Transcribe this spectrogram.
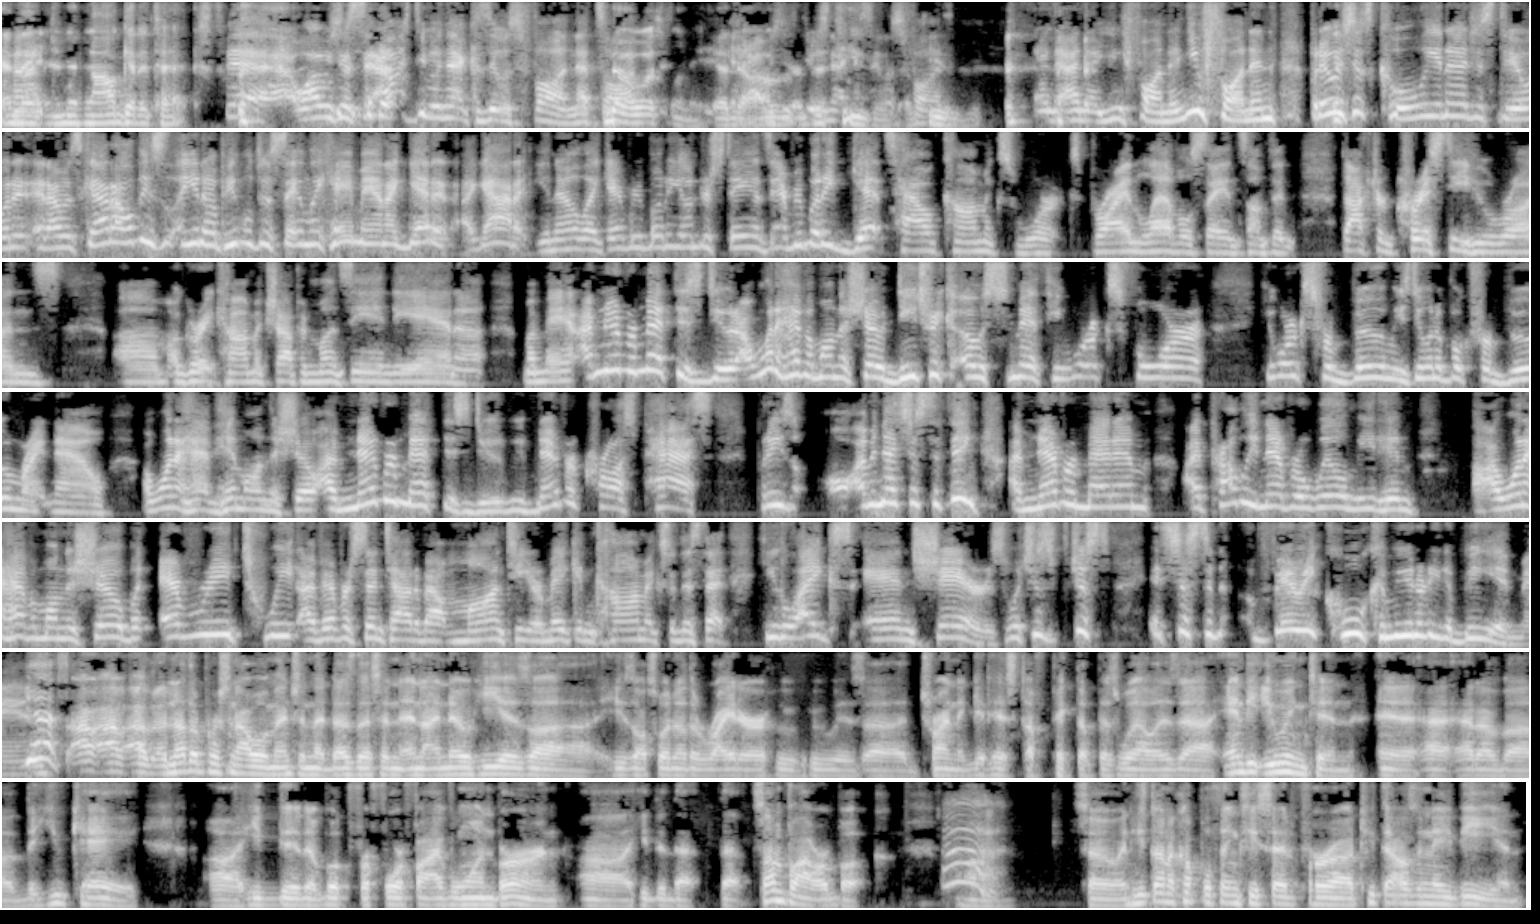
And then Right. and then I'll get a text. Yeah, well, I was just I was doing that because it was fun. That's all. No, it was funny. Yeah, Yeah, no, I was just doing teasing. it was fun. teasing. and I know you fun and you funning, but it was just cool, you know, just doing it. And I was got all these, you know, people just saying like, "Hey, man, I get it, I got it," you know, like everybody understands, everybody gets how comics works. Brian Level saying something, Doctor Christie, who runs um, a great comic shop in Muncie, Indiana. My man, I've never met this dude. I want to have him on the show. Dietrich O. Smith. He works for he works for Boom. He's doing a book for Boom right now. I want to have him on the show. I've never met this dude. We've never crossed paths, but he's all, I mean, that's just the thing. I've never met him. I probably never will meet him. I want to have him on the show, but every tweet I've ever sent out about Monty or making comics or this, that, he likes and shares, which is just, it's just a very cool community to be in, man. Yes, I, I, another person I will mention that does this, and, and I know he is. Uh, he's also another writer who who is uh, trying to get his stuff picked up as well. Is uh, Andy Ewington uh, out of uh, the UK. Uh, he did a book for four five one burn. Uh, he did that that sunflower book. Ah, Um, so, and he's done a couple things. He said for uh, 2000 AD, and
